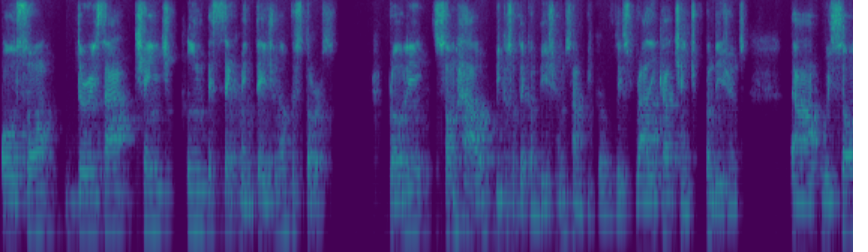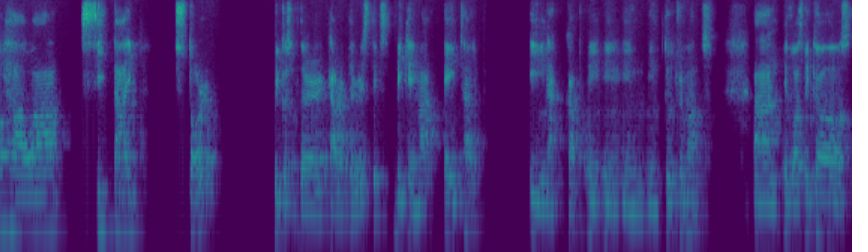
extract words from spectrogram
also, there is a change in the segmentation of the stores. Probably somehow, because of the conditions and because of this radical change of conditions, uh, we saw how a C type store, because of their characteristics, became a A type in a couple in, in, in two, three months. And it was because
